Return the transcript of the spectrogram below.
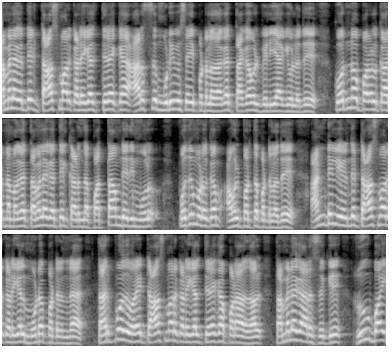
தமிழகத்தில் டாஸ்மாக் கடைகள் திறக்க அரசு முடிவு செய்யப்பட்டுள்ளதாக தகவல் வெளியாகியுள்ளது. கொரோனா பரவல் காரணமாக தமிழகத்தில் கடந்த பத்தாம் தேதி முழு பொது முடக்கம் அமல்படுத்தப்பட்டுள்ளது. அன்றில் இருந்து டாஸ்மாக் கடைகள் மூடப்பட்டிருந்தன. தற்போது வரை டாஸ்மாக் கடைகள் திறக்கப்படாததால் தமிழக அரசுக்கு ரூபாய்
